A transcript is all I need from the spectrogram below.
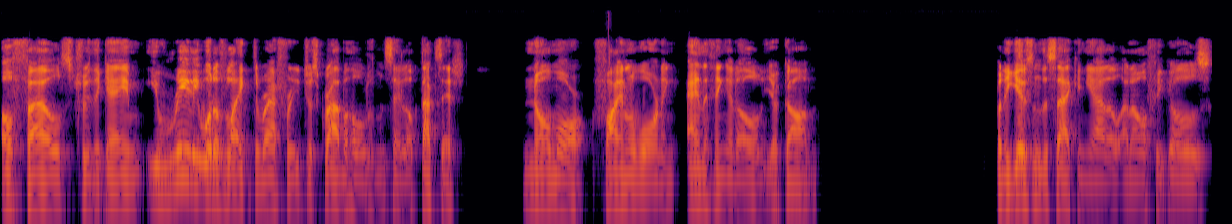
of fouls through the game. You really would have liked the referee just grab a hold of him and say, "Look, that's it, no more, final warning, anything at all, you're gone." But he gives him the second yellow, and off he goes.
